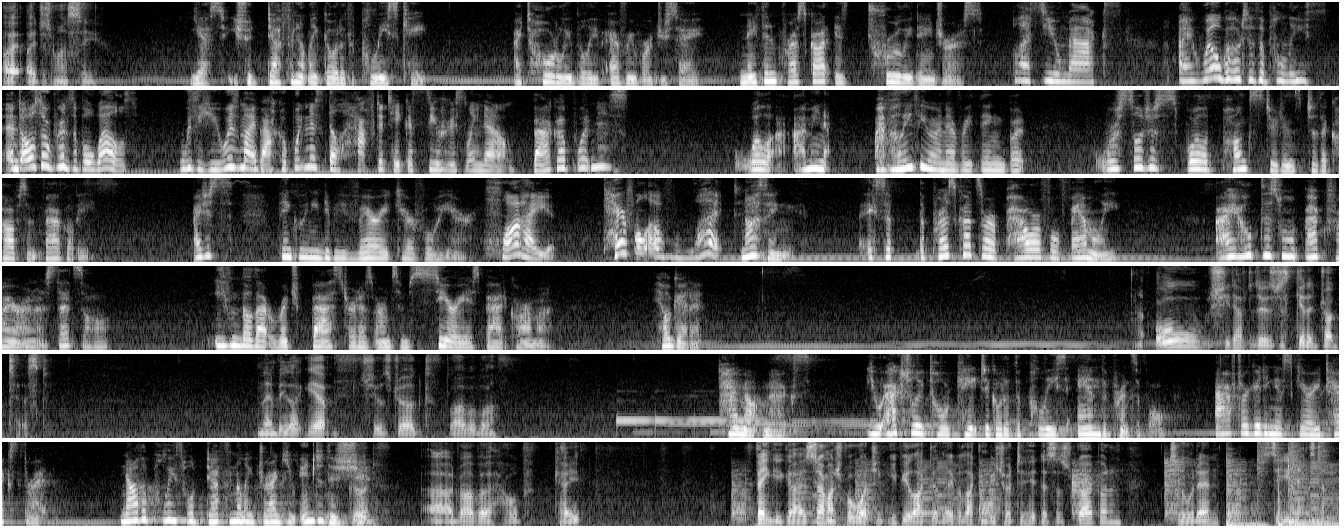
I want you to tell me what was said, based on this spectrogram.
I, I just want to see. Yes, you should definitely go to the police, Kate. I totally believe every word you say. Nathan Prescott is truly dangerous. Bless you, Max. I will go to the police, and also Principal Wells. With you as my backup witness, they'll have to take us seriously now. Backup witness? Well, I mean, I believe you in everything, but we're still just spoiled punk students to the cops and faculty. I just think we need to be very careful here. Why? Careful of what? Nothing. Except the Prescotts are a powerful family. I hope this won't backfire on us, that's all. Even though that rich bastard has earned some serious bad karma. He'll get it. All she'd have to do is just get a drug test. And then be like, yep, she was drugged, blah blah blah. Time out, Max. You actually told Kate to go to the police and the principal after getting a scary text threat. Now the police will definitely drag you into this Good. shit. Uh, I'd rather help Kate. Thank you guys so much for watching. If you liked it, leave a like and be sure to hit the subscribe button. Till then, see you next time.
